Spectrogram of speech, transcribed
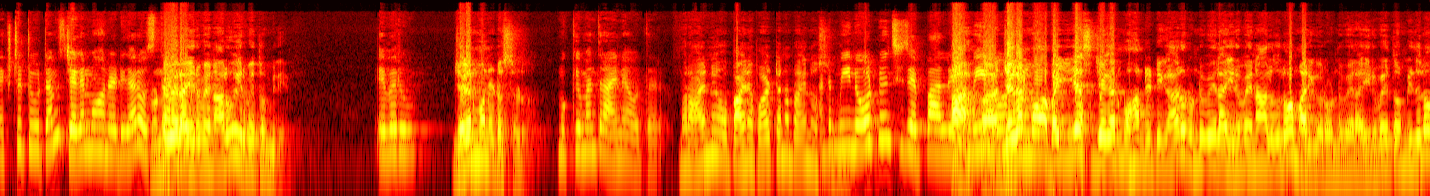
Next two terms Jaganmohan Reddy garu రెండు వస్తారు. వేల ఇరవై నాలుగు ఇరవై తొమ్మిది. ఎవరు? జగన్మోహన్ రెడ్డి వస్తాడు. ముఖ్యమంత్రి ఆయనే అవుతారు. మరి ఆయన ఆయన పార్టీ అన్నప్పుడు ఆయన అంటే వస్తాడు. మీ నోట్ నుంచి చెప్పాలి. జగన్మోహన్ వైఎస్ జగన్మోహన్ రెడ్డి గారు రెండు వేల ఇరవై నాలుగులో మరియు రెండు వేల ఇరవై తొమ్మిదిలో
